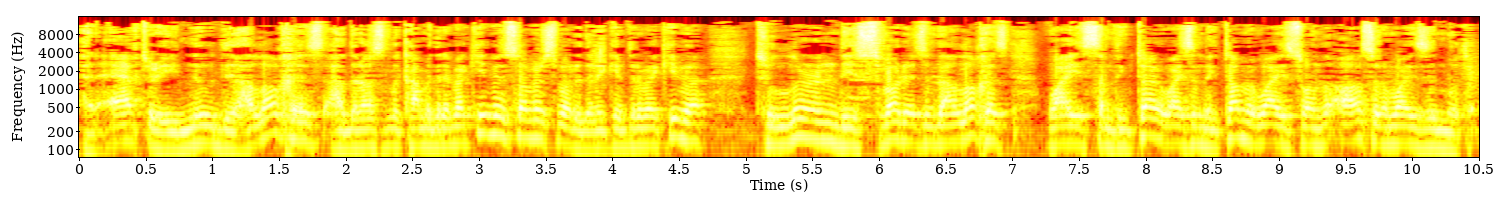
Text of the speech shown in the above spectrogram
And after he knew the halachas, Hadaras Lakamed Rebbe Akiva, then he came to Rebbe Akiva to learn the svaras of the halachas. Why is something Torah? Why is something Tameh? Why is one also and why is it Mutter?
